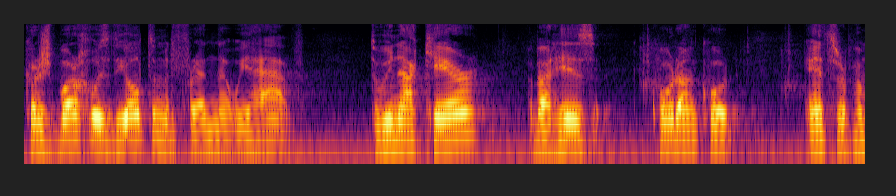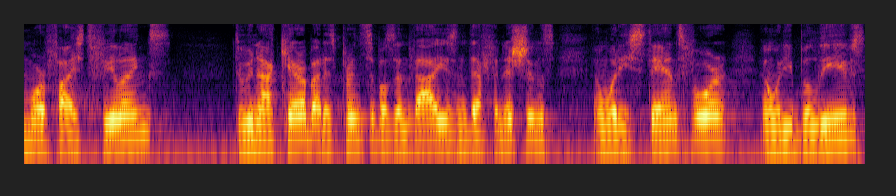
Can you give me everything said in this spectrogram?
Kodesh Baruch Hu is the ultimate friend that we have. Do we not care about his quote unquote anthropomorphized feelings? Do we not care about his principles and values and definitions and what he stands for and what he believes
